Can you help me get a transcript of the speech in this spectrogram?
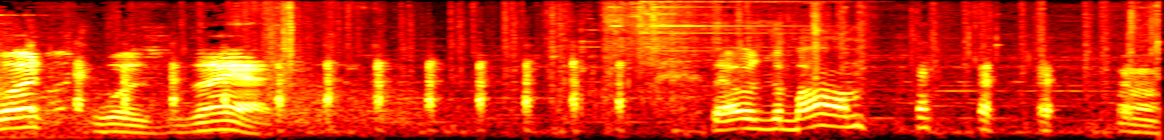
What was that? That was the bomb. Oh,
